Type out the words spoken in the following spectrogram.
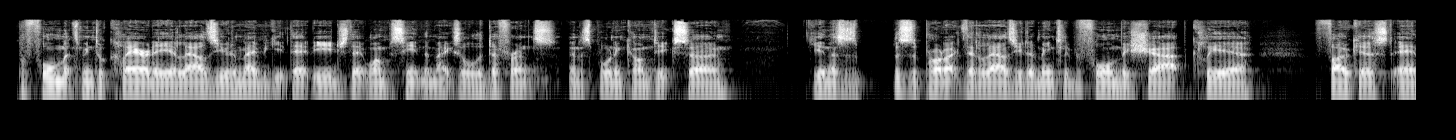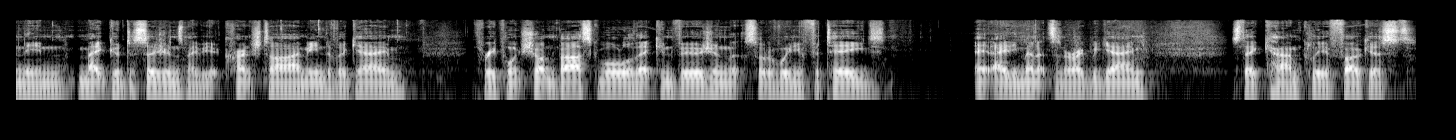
performance, mental clarity allows you to maybe get that edge, that one percent that makes all the difference in a sporting context. So, again, this is this is a product that allows you to mentally perform, be sharp, clear, focused, and then make good decisions. Maybe at crunch time, end of a game, three point shot in basketball, or that conversion that sort of when you're fatigued at 80 minutes in a rugby game, stay calm, clear, focused.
